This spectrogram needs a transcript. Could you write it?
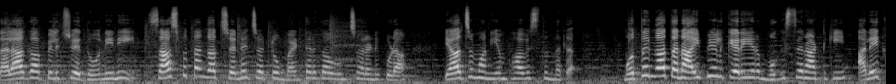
తలాగా పిలిచే ధోనిని శాశ్వతంగా చెన్నై జట్టు మెంటర్గా ఉంచాలని కూడా యాజమాన్యం భావిస్తుందట. మొత్తంగా తన ఐపీఎల్ కెరీర్ ముగిసే నాటికి అనేక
